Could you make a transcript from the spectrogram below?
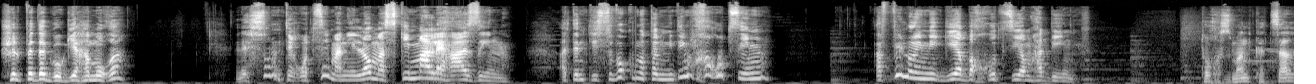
של פדגוגיה המורה. לשום תירוצים אני לא מסכימה להאזין. אתם תסבו כמו תלמידים חרוצים, אפילו אם הגיע בחוץ יום הדין. תוך זמן קצר,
